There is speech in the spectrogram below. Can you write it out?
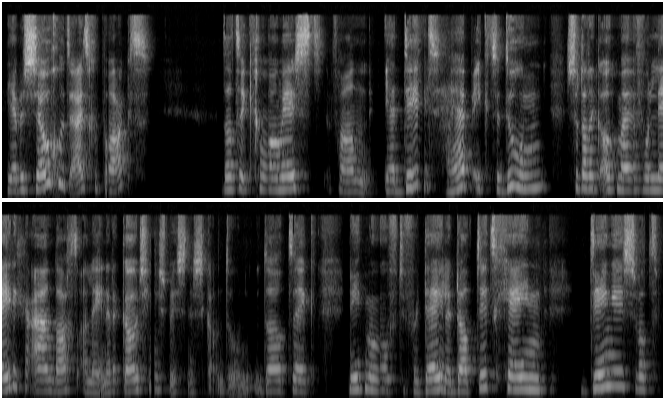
Die hebben zo goed uitgepakt. Dat ik gewoon wist van, ja, dit heb ik te doen, zodat ik ook mijn volledige aandacht alleen naar de coachingsbusiness kan doen. Dat ik niet meer hoef te verdelen, dat dit geen ding is wat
